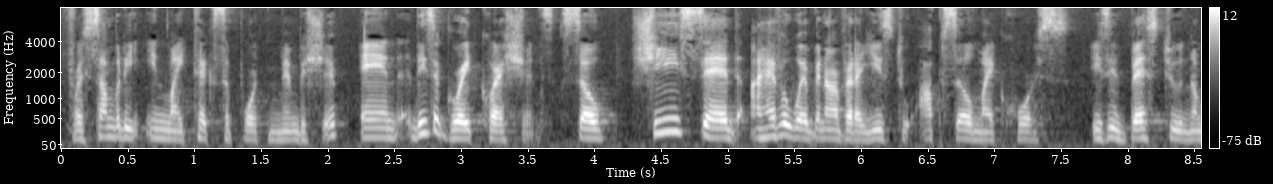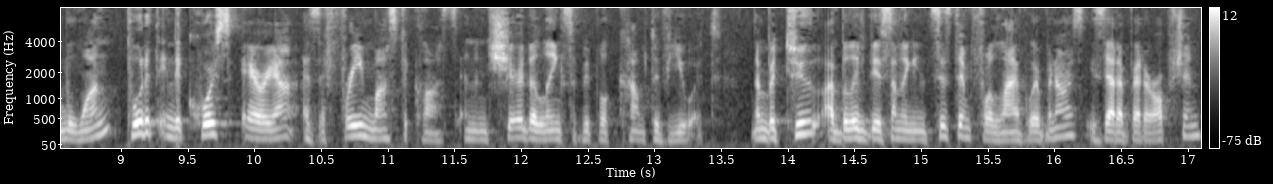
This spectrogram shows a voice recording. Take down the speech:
for somebody in my tech support membership. And these are great questions. So she said, I have a webinar that I use to upsell my course. Is it best to, number one, put it in the course area as a free masterclass and then share the link so people come to view it? Number two, I believe there's something in Systeme for live webinars. Is that a better option?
